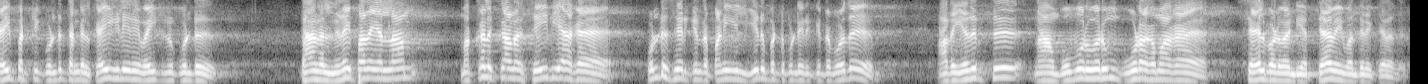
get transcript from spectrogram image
கைப்பற்றி கொண்டு தங்கள் கைகளிலே வைத்துக் கொண்டு தாங்கள் நினைப்பதையெல்லாம் மக்களுக்கான செய்தியாக கொண்டு சேர்க்கின்ற பணியில் ஈடுபட்டு கொண்டிருக்கின்ற போது அதை எதிர்த்து நாம் ஒவ்வொருவரும் ஊடகமாக செயல்பட வேண்டிய தேவை வந்திருக்கிறது.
